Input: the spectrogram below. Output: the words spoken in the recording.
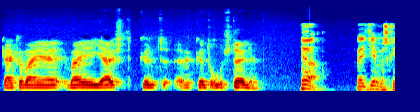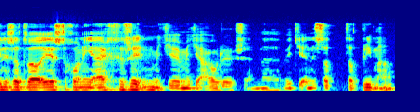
Kijken waar je, waar je juist kunt, eh, kunt ondersteunen. Ja, weet je, misschien is dat wel eerst gewoon in je eigen gezin, met je, met je ouders. En, eh, weet je, en is dat, dat prima.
